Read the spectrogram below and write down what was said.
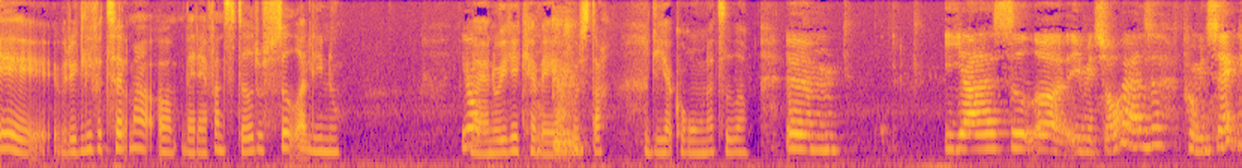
øh, vil du ikke lige fortælle mig om, hvad det er for et sted, du sidder lige nu, Jo, når jeg nu ikke kan være hos dig i de her coronatider? øhm, jeg sidder i mit soveværelse på min seng.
